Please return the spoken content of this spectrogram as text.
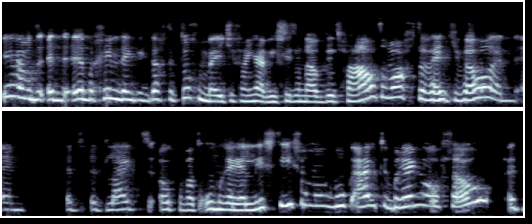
Ja, want in, het begin denk ik, dacht ik toch een beetje van, ja, wie zit er nou op dit verhaal te wachten, weet je wel? En, en het, het lijkt ook wat onrealistisch om een boek uit te brengen of zo. Het,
